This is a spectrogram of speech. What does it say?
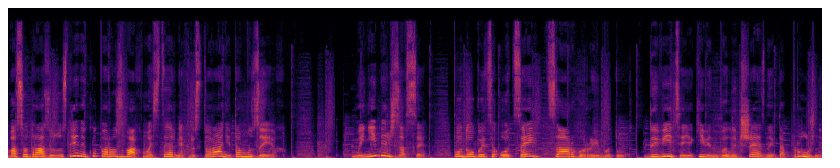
Вас одразу зустріне купа розваг в майстернях, ресторані та музеях. Мені більш за все подобається оцей цар гори Батут. Дивіться, який він величезний та пружний.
